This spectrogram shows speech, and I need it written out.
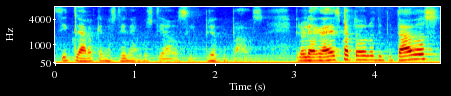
sí, claro que nos tiene angustiados y preocupados. Pero le agradezco a todos los diputados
